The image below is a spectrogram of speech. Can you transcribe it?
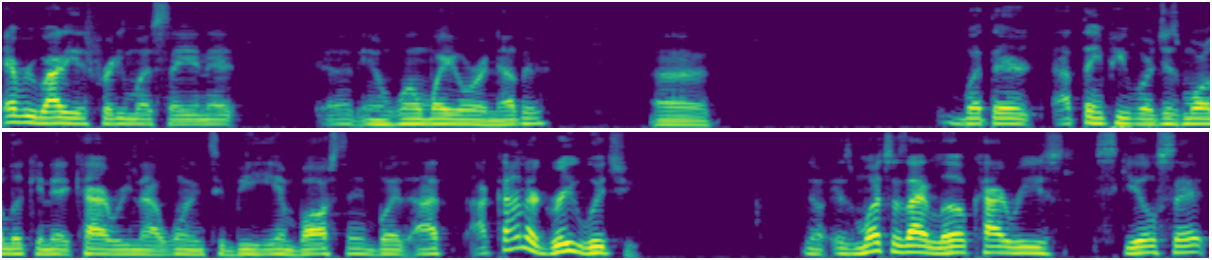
Everybody is pretty much saying that uh, in one way or another. Uh, but they're, I think people are just more looking at Kyrie not wanting to be in Boston. But I, I kind of agree with you. You know, as much as I love Kyrie's skill set,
